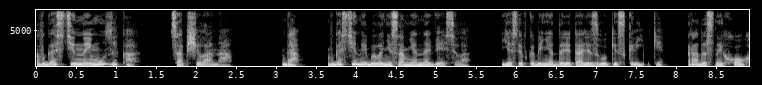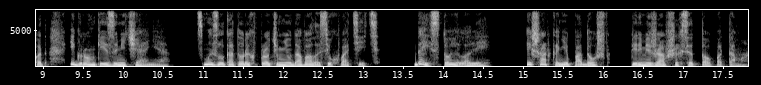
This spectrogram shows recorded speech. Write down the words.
«В гостиной музыка?» — сообщила она. «Да, в гостиной было, несомненно, весело, если в кабинет долетали звуки скрипки, радостный хохот и громкие замечания, смысл которых, впрочем, не удавалось ухватить. Да и стоило ли? И шарканье подошв, перемежавшихся топотом.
